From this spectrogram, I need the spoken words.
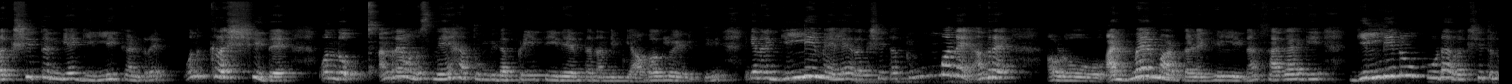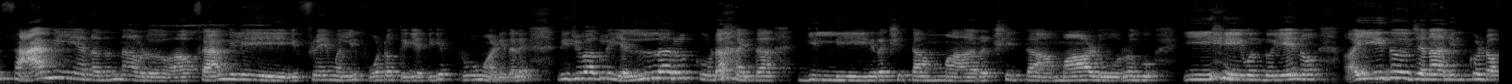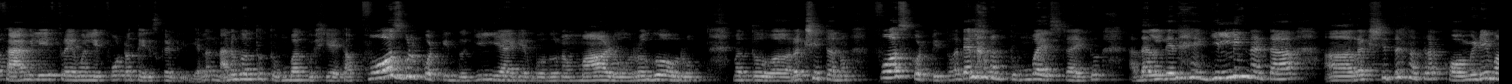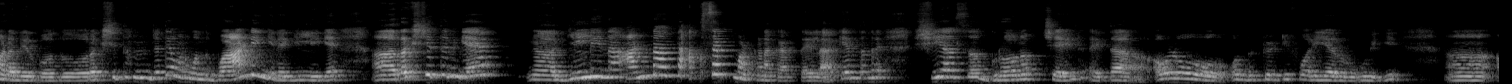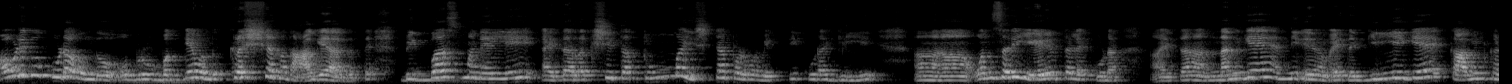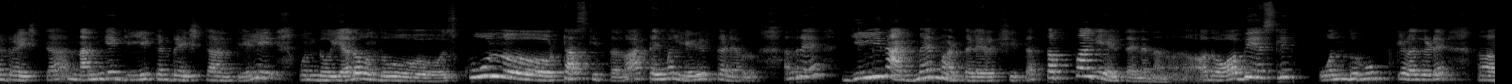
ರಕ್ಷಿತನಿಗೆ ಗಿಲ್ಲಿ ಕಂಡ್ರೆ ಒಂದು ಕ್ರಶ್ ಇದೆ. ಒಂದು ಅಂದರೆ ಒಂದು ಸ್ನೇಹ ತುಂಬಿದ ಪ್ರೀತಿ ಇದೆ ಅಂತ ನಾನು ನಿಮ್ಗೆ ಯಾವಾಗಲೂ ಹೇಳ್ತೀನಿ. ಯಾಕೆಂದರೆ ಗಿಲ್ಲಿ ಮೇಲೆ ರಕ್ಷಿತಾ ತುಂಬಾ ಅಂದರೆ ಅವಳು ಅಡ್ಮೈರ್ ಮಾಡ್ತಾಳೆ ಗಿಲ್ಲಿನ. ಹಾಗಾಗಿ ಗಿಲ್ಲಿನೂ ಕೂಡ ರಕ್ಷಿತನ ಫ್ಯಾಮಿಲಿ ಅನ್ನೋದನ್ನು ಅವಳು ಆ ಫ್ಯಾಮಿಲಿ ಫ್ರೇಮಲ್ಲಿ ಫೋಟೋ ತೆಗೆಯೋತ್ತಿಗೆ ಪ್ರೂವ್ ಮಾಡಿದ್ದಾಳೆ. ನಿಜವಾಗ್ಲೂ ಎಲ್ಲರೂ ಕೂಡ ಆಯಿತಾ, ಗಿಲ್ಲಿ, ರಕ್ಷಿತಾ ಅಮ್ಮ, ರಕ್ಷಿತಾ, ಮಾಳು, ರಘು ಈ ಒಂದು ಏನು ಐದು ಜನ ನಿಂತ್ಕೊಂಡು ಆ ಫ್ಯಾಮಿಲಿ ಫ್ರೇಮಲ್ಲಿ ಫೋಟೋ ತೆಗೆಸ್ಕೊಂಡಿದೆಯಲ್ಲ, ನನಗಂತೂ ತುಂಬ ಖುಷಿ ಆಯಿತು. ಆ ಫೋಸ್ಗಳು ಕೊಟ್ಟಿದ್ದು ಗಿಲ್ಲಿ ಆಗಿರ್ಬೋದು, ನಮ್ಮ ಮಾಡು ರಘು ಅವರು ಮತ್ತು ರಕ್ಷಿತನು ಫೋಸ್ ಕೊಟ್ಟಿತ್ತು. ಅದೆಲ್ಲ ನಂಗೆ ತುಂಬ ಇಷ್ಟ ಆಯಿತು. ಅದಲ್ಲದೆ ಗಿಲ್ಲಿ ನಟ ರಕ್ಷಿತನ ಹತ್ರ ಕಾಮಿಡಿ ಮಾಡೋದಿರ್ಬೋದು. ರಕ್ಷಿತನ ಜೊತೆ ಅವನಿಗೊಂದು ಬಾಂಡಿಂಗ್ ಇದೆ ಗಿಲ್ಲಿಗೆ. ರಕ್ಷಿತನಿಗೆ ಗಿಲ್ಲಿನ ಅಣ್ಣ ಅಂತ ಅಕ್ಸೆಪ್ಟ್ ಮಾಡ್ಕೊಳಕ್ಕಾಗ್ತಾ ಇಲ್ಲ. ಯಾಕೆ ಅಂತಂದರೆ she also grown up child ಆಯಿತಾ? ಅವಳು ಒಂದು ಟ್ವೆಂಟಿ ಫೋರ್ ಇಯರ್ ಹುಡುಗಿ. ಅವಳಿಗೂ ಕೂಡ ಒಂದು ಒಬ್ಬರು ಬಗ್ಗೆ ಒಂದು ಕ್ರಶ್ ಅನ್ನೋದು ಆಗೇ ಆಗುತ್ತೆ. ಬಿಗ್ ಬಾಸ್ ಮನೆಯಲ್ಲಿ ಆಯಿತಾ, ರಕ್ಷಿತಾ ತುಂಬ ಇಷ್ಟಪಡುವ ವ್ಯಕ್ತಿ ಕೂಡ ಗಿಲ್ಲಿ. ಒಂದು ಹೇಳಿರ್ತಾಳೆ ಕೂಡ, ಆಯಿತಾ, ನನಗೆ ಆಯಿತಾ, ಗಿಲ್ಲಿಗೆ ಕಾವಿನ ಕಂಡ್ರೆ ಇಷ್ಟ, ನನಗೆ ಗಿಲ್ಲಿ ಕಂಡ್ರೆ ಇಷ್ಟ ಅಂತೇಳಿ ಒಂದು ಯಾವುದೋ ಒಂದು ಸ್ಕೂಲ್ ಟಾಸ್ಕ್ ಇತ್ತಲ್ವ, ಆ ಟೈಮಲ್ಲಿ ಹೇಳಿರ್ತಾಳೆ ಅವಳು. ಅಂದರೆ ಗಿಲ್ಲಿನ ಅಡ್ಮೈರ್ ಮಾಡ್ತಾಳೆ ರಕ್ಷಿತಾ, ತಪ್ಪಾಗಿ ಹೇಳ್ತಾ ಇಲ್ಲ ನಾನು. ಅದು ಆಬ್ವಿಯಸ್ಲಿ ಒಂದು ರೂಪ್ ಕೆಳಗಡೆ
